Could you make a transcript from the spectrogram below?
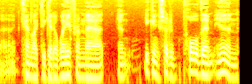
uh, kind of like to get away from that, and you can sort of pull them in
